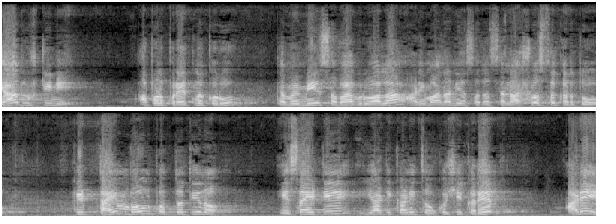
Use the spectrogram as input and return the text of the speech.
या दृष्टीने आपण प्रयत्न करू. त्यामुळे मी सभागृहाला आणि माननीय सदस्यांना आश्वस्त करतो की टाइम बाउंड पद्धतीनं एस आय टी या ठिकाणी चौकशी करेल आणि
